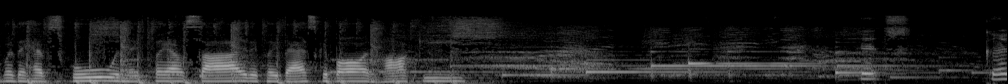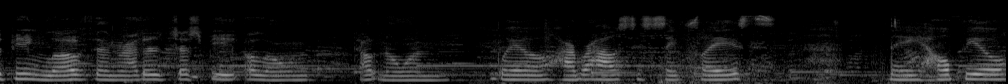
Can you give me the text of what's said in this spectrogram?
where they have school and they play outside. They play basketball and hockey. It's good being loved and rather just be alone without no one. Well, Harbor House is a safe place. They help you,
